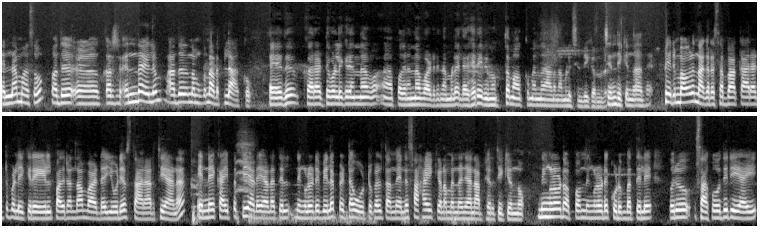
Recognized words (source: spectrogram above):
എല്ലാ മാസവും അത് എന്തായാലും അത് നമുക്ക് നടപ്പിലാക്കും. അതായത് കാരാട്ട് പള്ളിക്കര എന്ന പതിനൊന്നാം വാർഡിനെ നമ്മൾ ലഹരി വിമുക്തമാക്കുമെന്നാണ് നമ്മൾ ചിന്തിക്കുന്നത്. ചിന്തിക്കുന്നത് അതെ. പെരുമ്പാവൂർ നഗരസഭ കാരാട്ടുപള്ളിക്കരയിൽ പതിനൊന്നാം വാർഡ് യു ഡി എഫ് സ്ഥാനാർത്ഥിയാണ്. എന്നെ കൈപ്പത്തി അടയാളത്തിൽ നിങ്ങളുടെ വിലപ്പെട്ട വോട്ടുകൾ തന്ന് എന്നെ സഹായിക്കണമെന്ന് ഞാൻ അഭ്യർത്ഥിക്കുന്നു. നിങ്ങളോടൊപ്പം നിങ്ങളുടെ കുടുംബത്തിലെ ഒരു സഹോദരിയായി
